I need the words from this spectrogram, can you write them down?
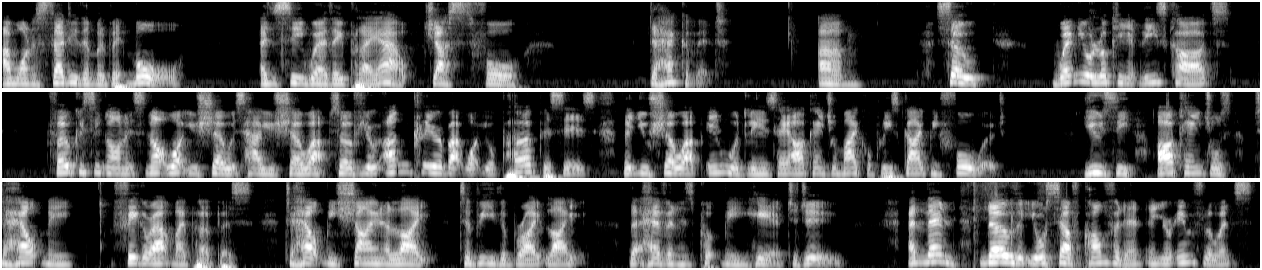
I want to study them a bit more and see where they play out just for the heck of it. Um, so when you're looking at these cards, focusing on it's not what you show, it's how you show up. So if you're unclear about what your purpose is, then you show up inwardly and say, Archangel Michael, please guide me forward use the archangels to help me figure out my purpose, to help me shine a light, to be the bright light that heaven has put me here to do. And then know that your self confidence and your influence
